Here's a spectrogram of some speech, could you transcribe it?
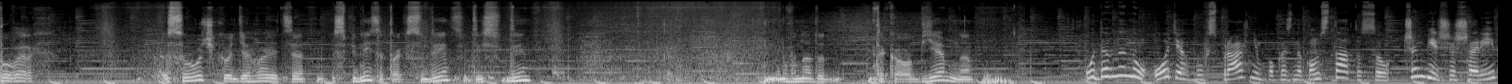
Поверх сорочки одягається спідниця так сюди, сюди, сюди. Вона тут така об'ємна. У давнину одяг був справжнім показником статусу. Чим більше шарів,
